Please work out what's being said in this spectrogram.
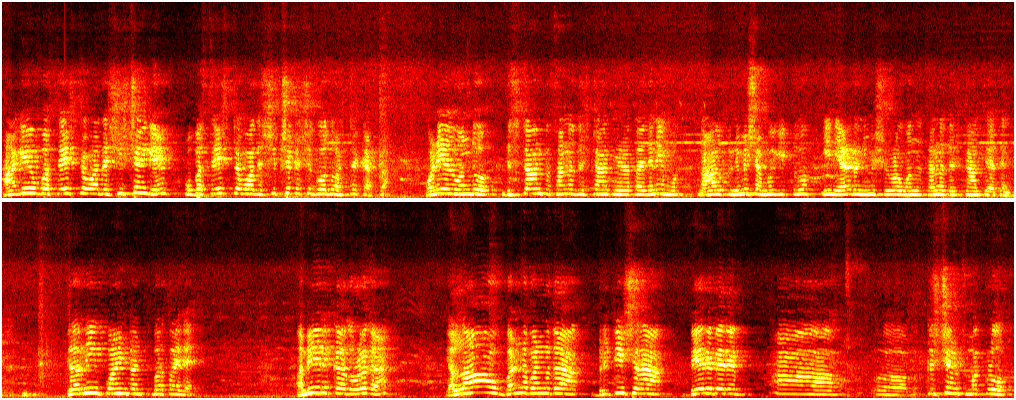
ಹಾಗೆ ಒಬ್ಬ ಶ್ರೇಷ್ಠವಾದ ಶಿಷ್ಯನಿಗೆ ಒಬ್ಬ ಶ್ರೇಷ್ಠವಾದ ಶಿಕ್ಷಕ ಸಿಗೋದು ಅಷ್ಟೇ ಕಷ್ಟ. ಕೊನೆಯದು ಒಂದು ದೃಷ್ಟಾಂತ, ಸಣ್ಣ ದೃಷ್ಟಾಂತ ಹೇಳ್ತಾ ಇದ್ದೇನೆ. ನಾಲ್ಕು ನಿಮಿಷ ಮುಗಿತು ಇನ್ನು ಎರಡು ನಿಮಿಷಗಳು ಒಂದು ಸಣ್ಣ ದೃಷ್ಟಾಂತ ಹೇಳ್ತೇನೆ. ಟರ್ನಿಂಗ್ ಪಾಯಿಂಟ್ ಅಂತ ಬರ್ತಾ ಇದೆ. ಅಮೇರಿಕಾದೊಳಗ ಎಲ್ಲ ಬಣ್ಣ ಬಣ್ಣದ ಬ್ರಿಟಿಷರ ಬೇರೆ ಬೇರೆ ಕ್ರಿಶ್ಚಿಯನ್ಸ್ ಮಕ್ಕಳು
